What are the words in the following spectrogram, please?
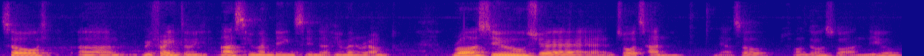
so um, referring to us human beings in the human realm. 若修学坐禅 yeah, so for those who are new,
